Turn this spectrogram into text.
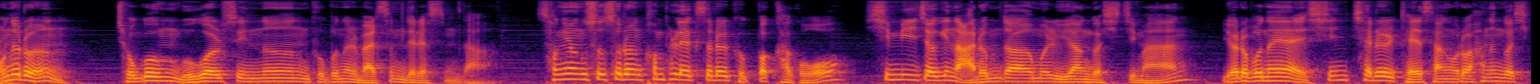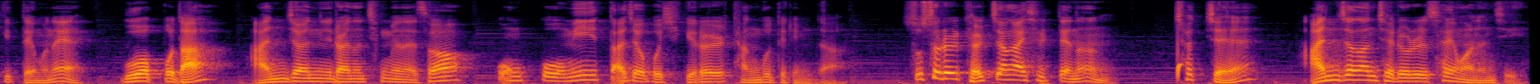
오늘은 조금 무거울 수 있는 부분을 말씀드렸습니다. 성형수술은 컴플렉스를 극복하고 심미적인 아름다움을 위한 것이지만 여러분의 신체를 대상으로 하는 것이기 때문에 무엇보다 안전이라는 측면에서 꼼꼼히 따져보시기를 당부드립니다. 수술을 결정하실 때는 첫째, 안전한 재료를 사용하는지,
